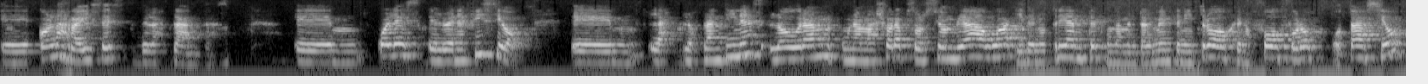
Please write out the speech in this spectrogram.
eh, con las raíces de las plantas. ¿Cuál es el beneficio? los plantines logran una mayor absorción de agua y de nutrientes, fundamentalmente nitrógeno, fósforo, potasio,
